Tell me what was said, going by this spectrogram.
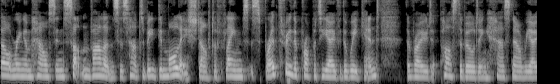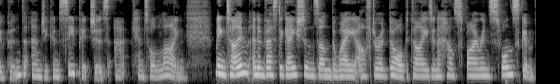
Belringham House in Sutton Valence has had to be demolished after flames spread through the property over the weekend. The road past the building has now reopened, and you can see pictures at Kent Online. Meantime, an investigation's underway after a dog died in a house fire in Swanscombe.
